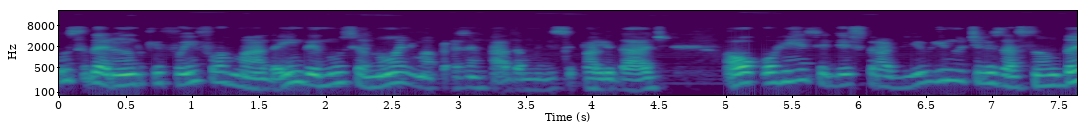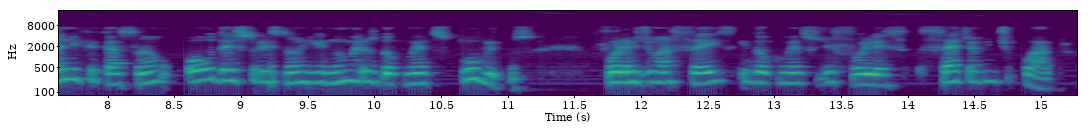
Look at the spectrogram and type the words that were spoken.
considerando que foi informada em denúncia anônima apresentada à municipalidade a ocorrência de extravio, inutilização, danificação ou destruição de inúmeros documentos públicos, folhas de 1 a 6 e documentos de folhas 7 a 24.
